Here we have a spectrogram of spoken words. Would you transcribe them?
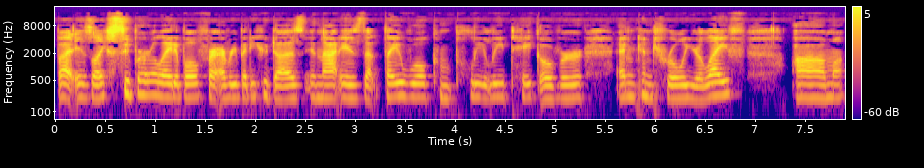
but is like super relatable for everybody who does, and that is that they will completely take over and control your life. Um,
